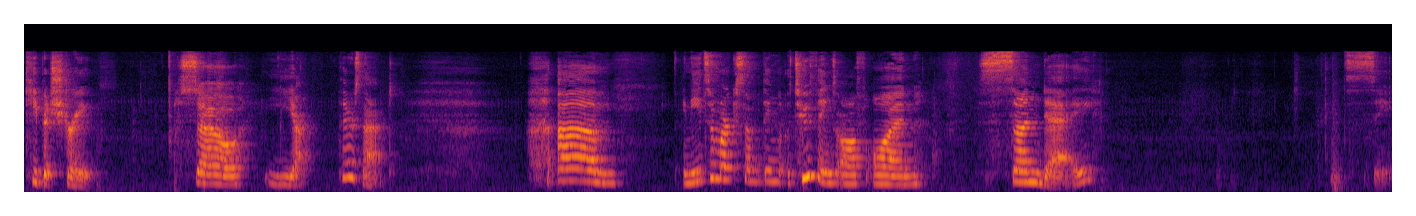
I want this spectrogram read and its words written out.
keep it straight. So yeah, there's that. Um, I need to mark something, two things off on Sunday. Let's see.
